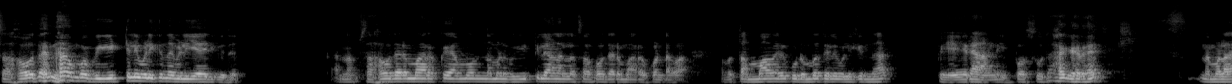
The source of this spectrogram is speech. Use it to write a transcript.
സഹോദരനാകുമ്പോൾ വീട്ടിൽ വിളിക്കുന്ന വിളിയായിരിക്കും ഇത്. കാരണം സഹോദരന്മാരൊക്കെ ആകുമ്പോൾ നമ്മൾ വീട്ടിലാണല്ലോ സഹോദരന്മാരൊക്കെ ഉണ്ടാവുക അപ്പോൾ തമ്മാവര് കുടുംബത്തിൽ വിളിക്കുന്ന പേരാണ് ഇപ്പോൾ സുധാകരൻ. നമ്മളെ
